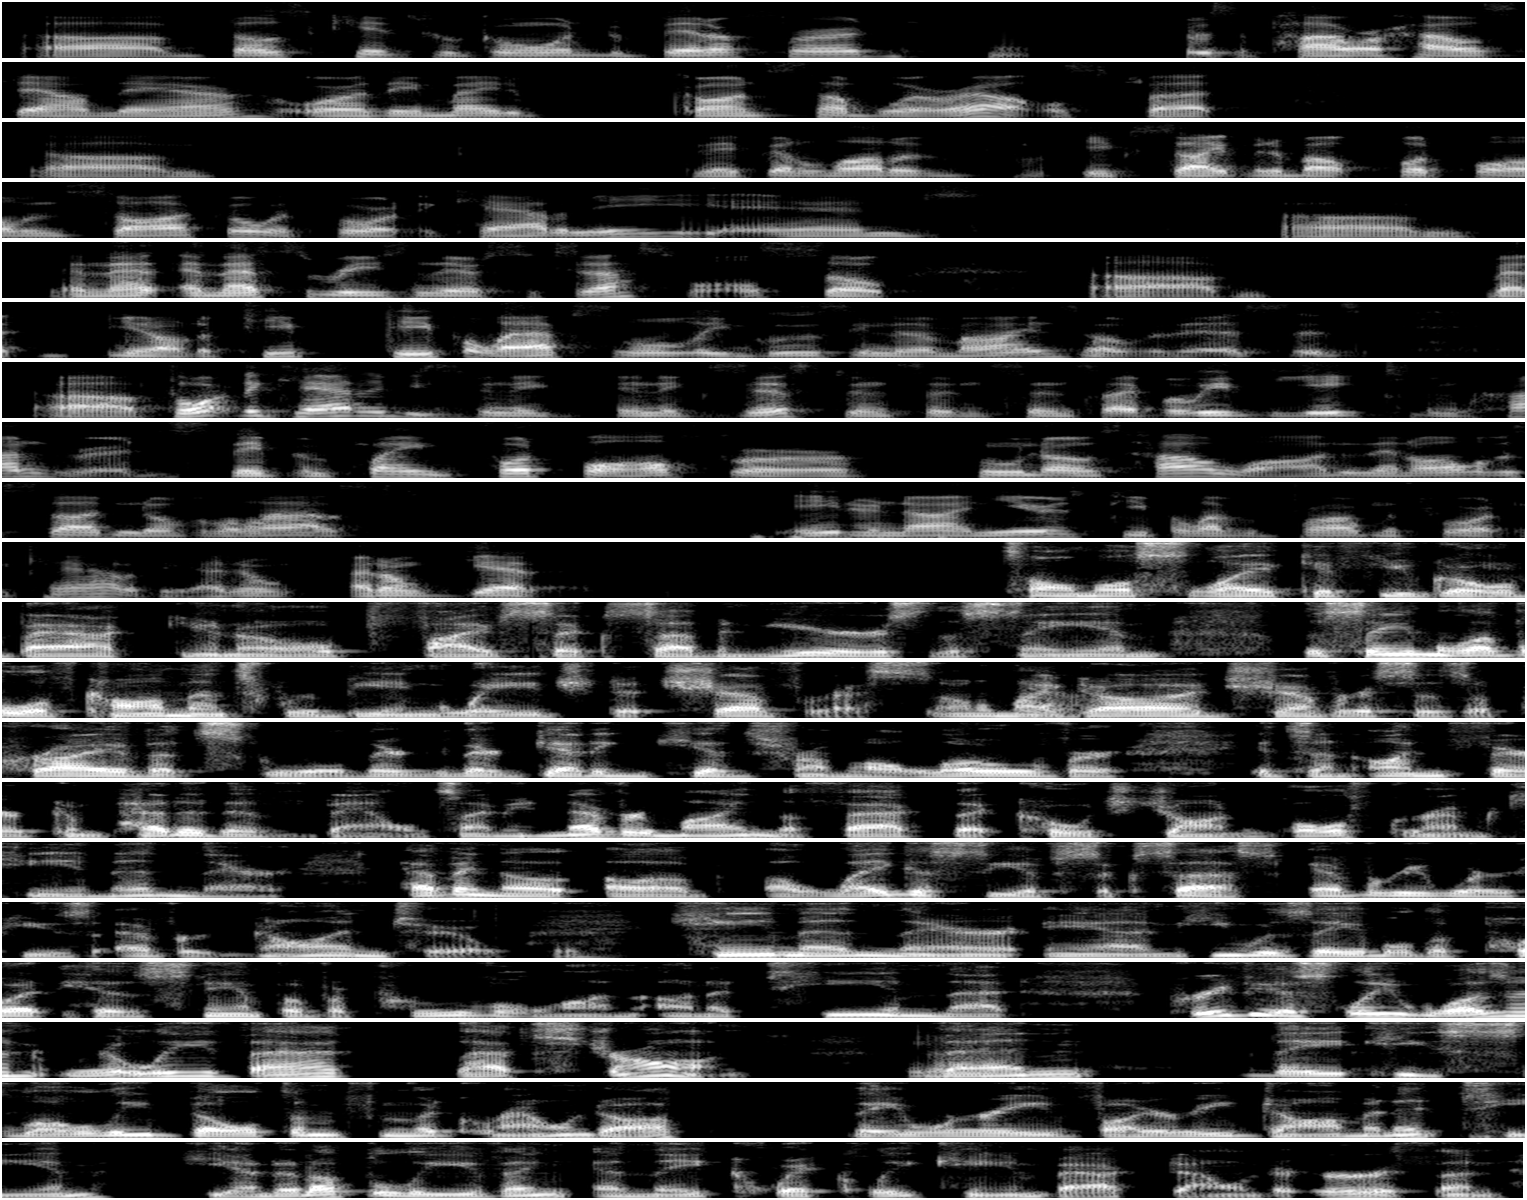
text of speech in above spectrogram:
uh, those kids were going to Biddeford. There was a powerhouse down there, or they might have gone somewhere else. But um, they've got a lot of excitement about football and soccer at Thornton Academy, and um, and that and that's the reason they're successful. So, um, but you know, the pe- people absolutely losing their minds over this. It's uh, Thornton Academy's been in existence and since I believe the 1800s. They've been playing football for who knows how long, and then all of a sudden, over the last eight or nine years, people have a problem with Thornton Academy. I don't, I don't get it. It's almost like if you go back, you know, five, six, seven years, the same the same level of comments were being waged at Cheverus. Oh my yeah. God, Cheverus is a private school. They're they're getting kids from all over. It's an unfair competitive balance. I mean, never mind the fact that Coach John Wolfgram came in there having a, a, a legacy of success everywhere he's ever gone to, came in there and he was able to put his stamp of approval on on a team that previously wasn't really that that strong. Yeah. Then they he slowly built them from the ground up. They were a very dominant team. He ended up leaving, and they quickly came back down to earth. And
